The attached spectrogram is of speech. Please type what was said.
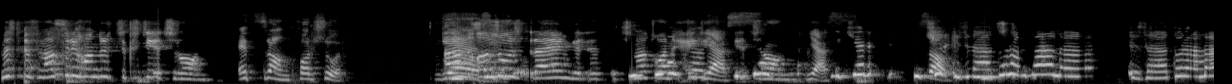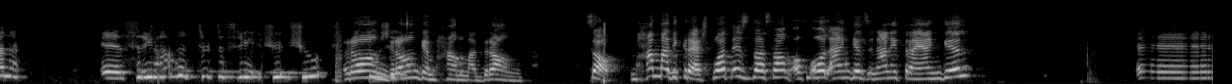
Miss, if not 360, it's wrong. It's wrong for sure. Yes. And also it's triangle. It's not 180. Yes. It's wrong. Yes. So. 333 شو شو Wrong, wrong, محمد, wrong. So, محمد crashed. What is the sum of all angles in any triangle? آه،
